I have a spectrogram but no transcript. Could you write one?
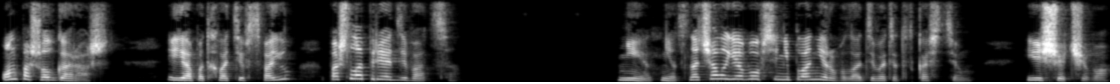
Он пошел в гараж, и я, подхватив свою, пошла переодеваться. Нет, нет, сначала я вовсе не планировала одевать этот костюм. Еще чего.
